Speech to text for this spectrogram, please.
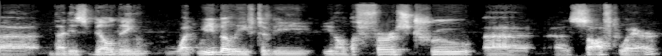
uh, that is building what we believe to be, you know, the first true uh, uh, software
